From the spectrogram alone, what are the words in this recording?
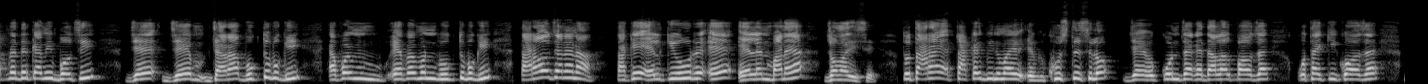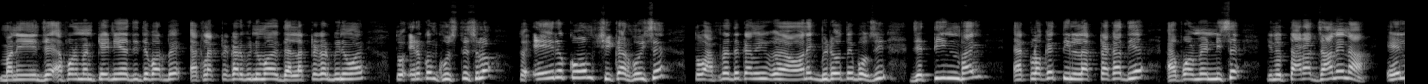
আপনাদেরকে আমি বলছি যে যে যারা ভুক্তভোগী অ্যাপয়েন্টমেন্ট অ্যাপয়েন্টমেন্ট ভুক্তভোগী, তারাও জানে না তাকে এল কিউর এ এল এন বানায়া জমা দিছে। তো তারা টাকার বিনিময়ে খুঁজতেছিল যে কোন জায়গায় দালাল পাওয়া যায়, কোথায় কি পাওয়া যায় মানে যে অ্যাপয়েন্টমেন্ট কে নিয়ে দিতে পারবে, এক লাখ টাকার বিনিময়ে, দেড় লাখ টাকার বিনিময়ে, তো এরকম খুঁজতেছিল। তো এইরকম শিকার হয়েছে তো আপনাদেরকে আমি অনেক ভিডিওতে বলছি যে, তিন ভাই এক লগে তিন লাখ টাকা দিয়ে অ্যাপয়েন্টমেন্ট নিছে। কিন্তু তারা জানে না এল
